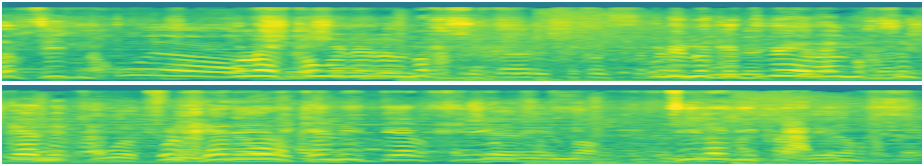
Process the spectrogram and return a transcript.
مقصد سيدنا. والله يطول لنا المخزن واللي ما كانت راه المخزن كان والخريره كانت داير الخريره الجيل هذه المخزن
